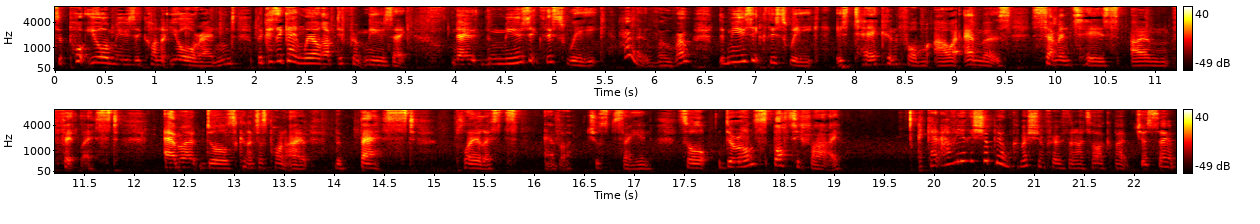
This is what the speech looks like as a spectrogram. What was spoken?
to put your music on at your end because again, we all have different music. Now, the music this week. Hello, Voro. The music this week is taken from our Emma's 70s um, fit list. Emma does. Can I just point out the best playlists ever? Just saying. So they're on Spotify Again, I really should be on commission for everything I talk about. Just saying.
